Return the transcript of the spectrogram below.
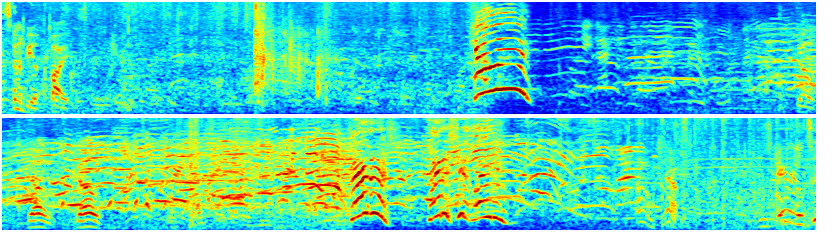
It's gonna be a fight. Kelly! Go, go, go. Finish! Finish it, lady! Oh no. It was aerial too.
